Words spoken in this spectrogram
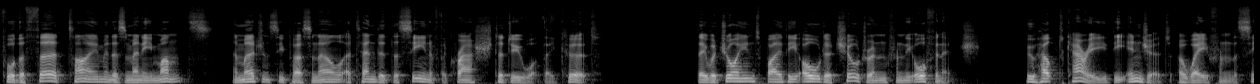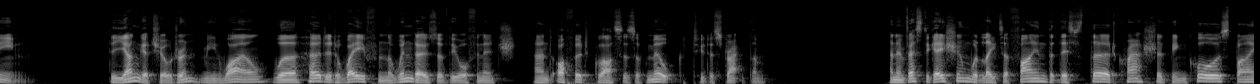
For the third time in as many months, emergency personnel attended the scene of the crash to do what they could. They were joined by the older children from the orphanage, who helped carry the injured away from the scene. The younger children, meanwhile, were herded away from the windows of the orphanage and offered glasses of milk to distract them. An investigation would later find that this third crash had been caused by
